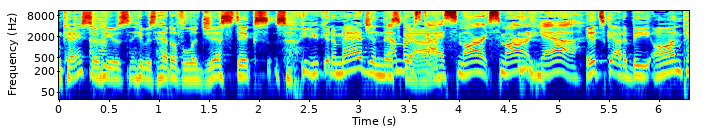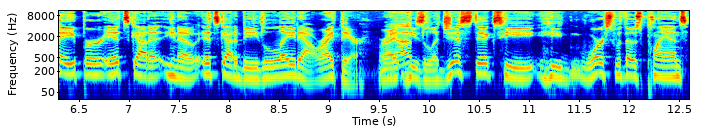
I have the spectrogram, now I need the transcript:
Okay, so he was he was head of logistics. So you can imagine this Uh-huh. Numbers guy. Smart. Smart. Yeah. it's got to be on paper. It's got to, you know, it's got to be laid out right there, right? Yep. He's logistics. He he works with those plans.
